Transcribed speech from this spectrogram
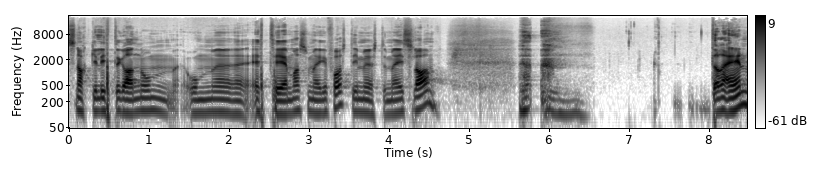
snakke litt om, om, eh, et tema som jeg har fått i møte med islam. Det er en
